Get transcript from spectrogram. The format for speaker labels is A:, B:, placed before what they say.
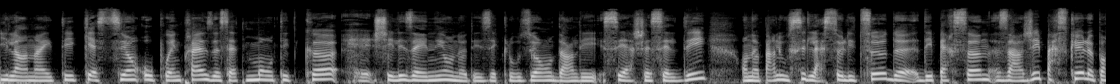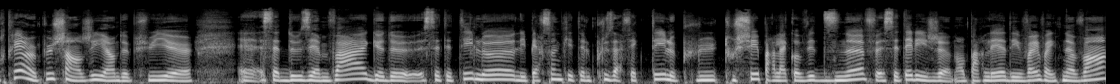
A: Il en a été question au point de presse de cette montée de cas. Euh, chez les aînés, on a des éclosions dans les CHSLD. On a parlé aussi de la solitude des personnes âgées parce que le portrait a un peu changé hein, depuis euh, euh, cette deuxième vague de cet été. Là, les personnes qui étaient le plus affectées, le plus touchées par la COVID-19, c'était les jeunes. On parlait des 20-29 ans.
